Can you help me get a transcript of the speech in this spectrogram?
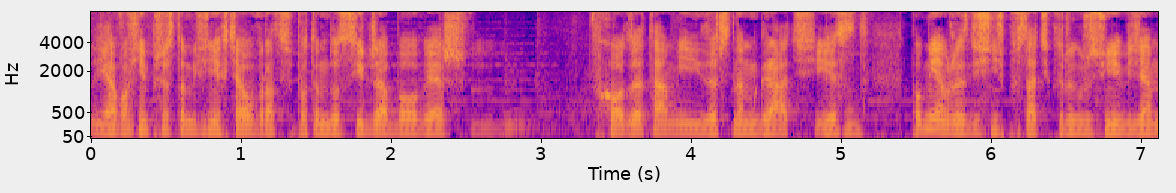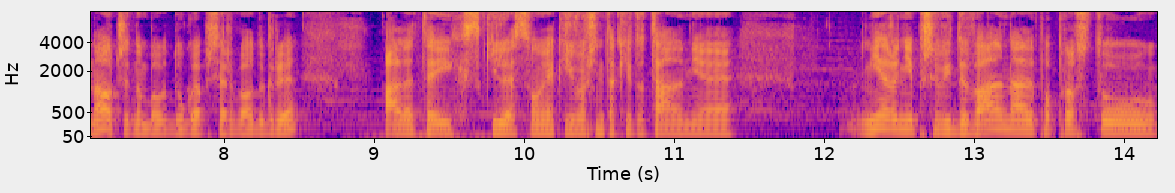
ja właśnie przez to mi się nie chciało wracać potem do Siege'a, bo wiesz, wchodzę tam i zaczynam grać. Jest, mhm. pomijam, że jest 10 postaci, których w życiu nie widziałem na oczy, no bo długa przerwa od gry, ale te ich skille są jakieś właśnie takie totalnie, nie że nieprzewidywalne, ale po prostu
